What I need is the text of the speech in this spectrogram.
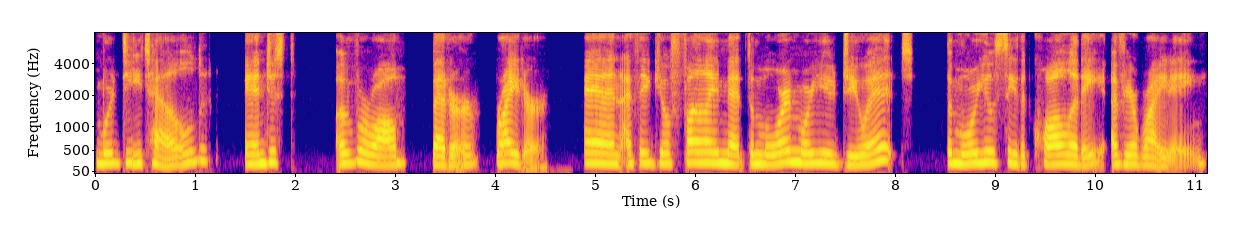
more detailed and just overall better writer. And I think you'll find that the more and more you do it, the more you'll see the quality of your writing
